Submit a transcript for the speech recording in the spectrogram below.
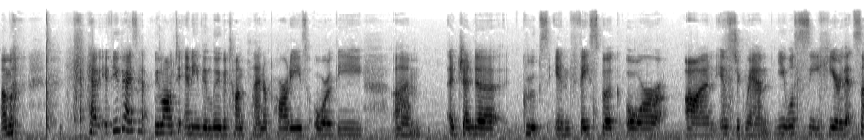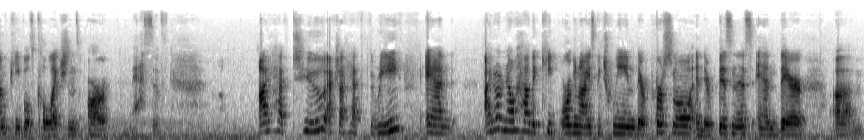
I'm have, if you guys have, belong to any of the Louis Vuitton planner parties or the um, agenda groups in Facebook or on Instagram, you will see here that some people's collections are massive. I have two, actually I have three, and I don't know how they keep organized between their personal and their business and their um,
